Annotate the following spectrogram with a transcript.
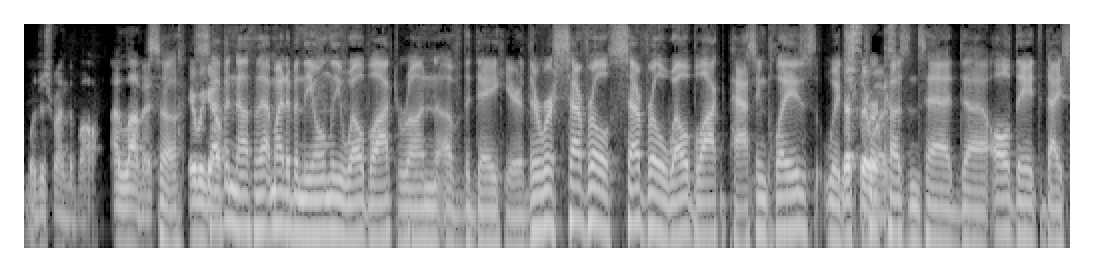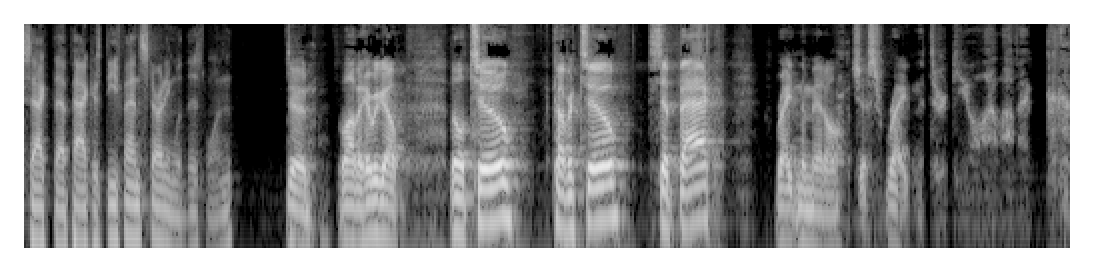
We'll just run the ball. I love it. So here we seven go. nothing. That might have been the only well blocked run of the day here. There were several several well blocked passing plays, which Yes, Kirk was. Cousins had uh, all day to dissect that Packers defense, starting with this one. Dude, love it. Here we go. Little two, cover two, sit back, right in the middle, just right in the turkey hole. I love it. God.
